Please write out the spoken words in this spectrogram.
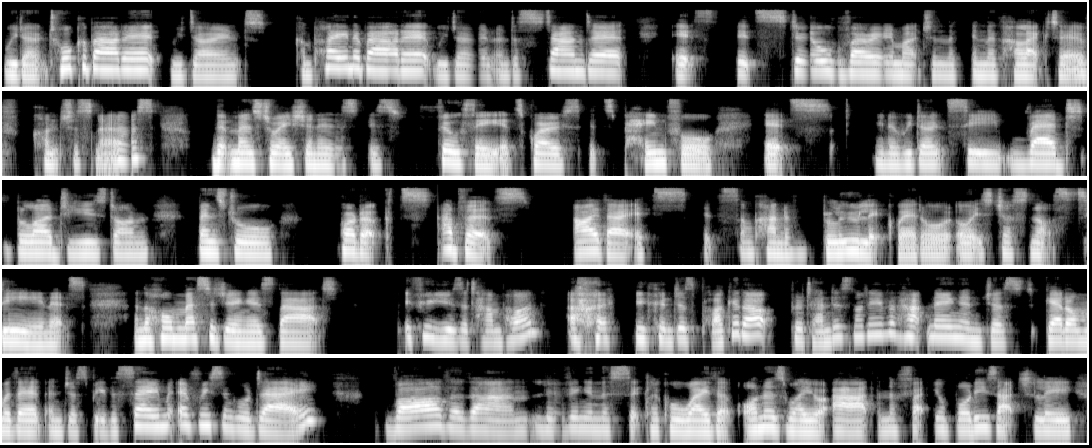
we don't talk about it, we don't complain about it, we don't understand it. It's it's still very much in the in the collective consciousness that menstruation is is filthy, it's gross, it's painful, it's you know we don't see red blood used on menstrual products adverts either. It's it's some kind of blue liquid or or it's just not seen. It's and the whole messaging is that if you use a tampon uh, you can just plug it up pretend it's not even happening and just get on with it and just be the same every single day rather than living in this cyclical way that honors where you're at and the fact your body's actually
